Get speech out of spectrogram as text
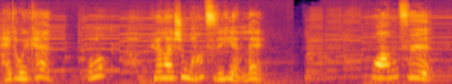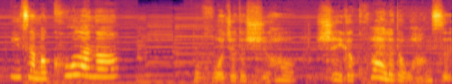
抬头一看，哦，原来是王子的眼泪。王子，你怎么哭了呢？我活着的时候是一个快乐的王子，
